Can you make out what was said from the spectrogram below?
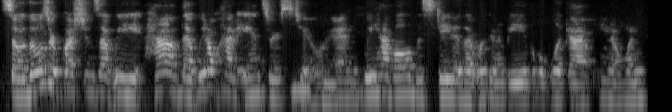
So those are questions that we have that we don't have answers to mm-hmm. and we have all this data that we're going to be able to look at you know when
